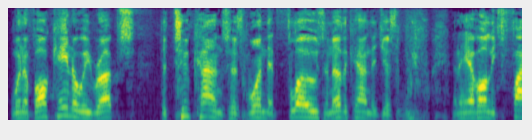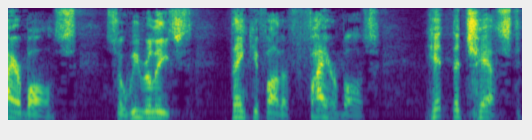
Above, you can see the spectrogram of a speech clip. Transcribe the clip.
When a volcano erupts, the two kinds there's one that flows, another kind that just, and they have all these fireballs. So we release, thank you, Father, fireballs. Hit the chest,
